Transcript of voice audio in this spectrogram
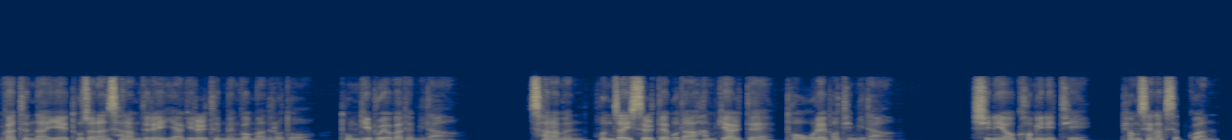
같은 나이에 도전한 사람들의 이야기를 듣는 것만으로도 동기부여가 됩니다. 사람은 혼자 있을 때보다 함께할 때 더 오래 버팁니다. 시니어 커뮤니티, 평생학 습관,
